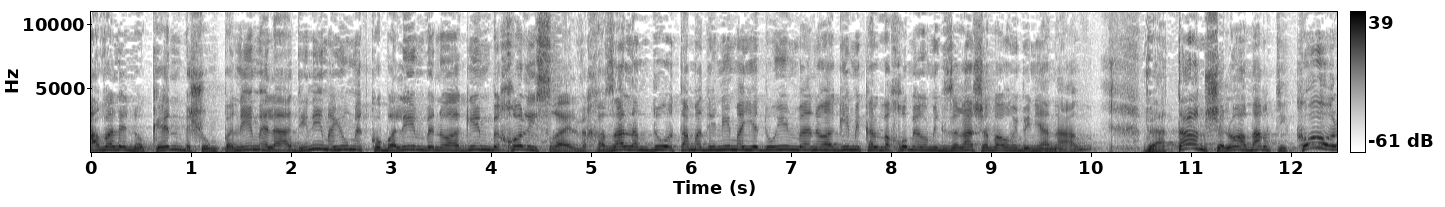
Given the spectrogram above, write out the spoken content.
אבל אינו כן בשום פנים, אלא הדינים היו מקובלים ונוהגים בכל ישראל, וחז"ל למדו אותם הדינים הידועים והנוהגים מקל וחומר ומגזרה שווה ומבניין אב, והטעם שלא אמרתי כל,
